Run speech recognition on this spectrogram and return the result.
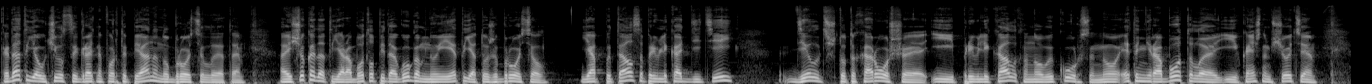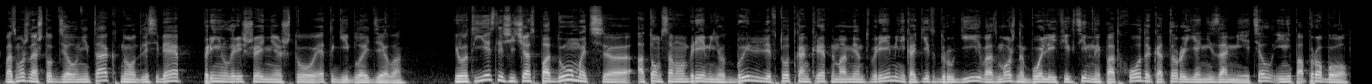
Когда-то я учился играть на фортепиано, но бросил это. А еще когда-то я работал педагогом, но и это я тоже бросил. Я пытался привлекать детей, делать что-то хорошее и привлекал их на новые курсы, но это не работало, и в конечном счете, возможно, я что-то делал не так, но для себя я принял решение, что это гиблое дело. И вот если сейчас подумать э, о том самом времени, вот были ли в тот конкретный момент времени какие-то другие, возможно, более эффективные подходы, которые я не заметил и не попробовал.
